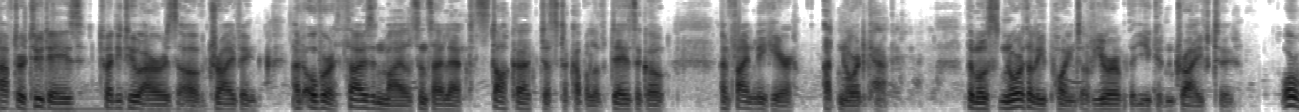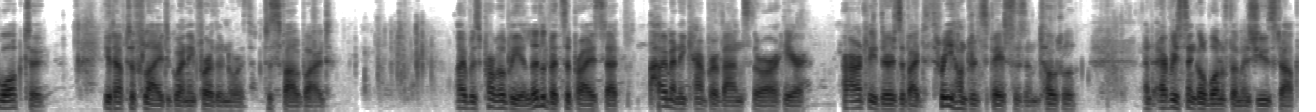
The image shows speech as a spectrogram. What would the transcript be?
After two days, 22 hours of driving, and over a thousand miles since I left Stocka just a couple of days ago, I'm finally here at Nordkapp, the most northerly point of Europe that you can drive to, or walk to. You'd have to fly to go any further north, to Svalbard. I was probably a little bit surprised at how many camper vans there are here. Apparently there's about 300 spaces in total, and every single one of them is used up.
